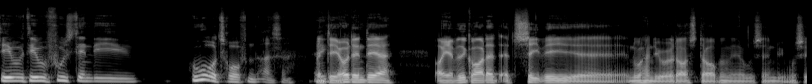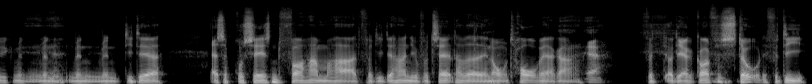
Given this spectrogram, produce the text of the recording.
det er jo, det er jo fuldstændig uovertruffen, altså. men det er jo den der... Og jeg ved godt, at, at CV... Øh, nu har han jo også stoppet med at udsende ny musik, men, men, men, men de der... Altså processen for ham har... Fordi det har han jo fortalt, har været enormt hård hver gang. Ja. For, og jeg kan godt forstå det, fordi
